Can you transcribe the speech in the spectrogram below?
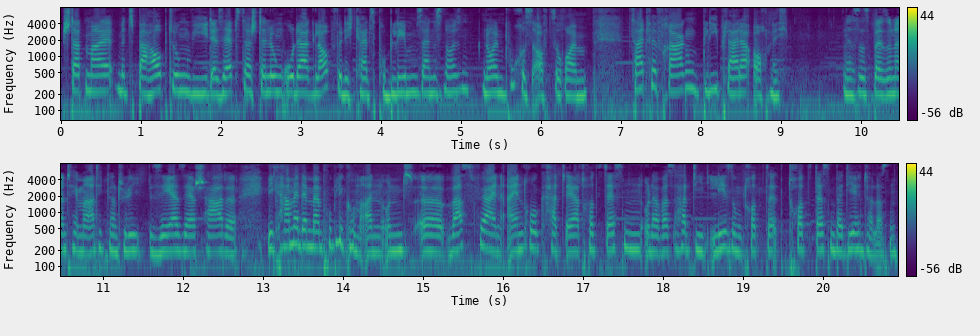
statt mal mit Behauptungen wie der Selbstdarstellung oder Glaubwürdigkeitsproblemen seines neuen, neuen Buches aufzuräumen. Zeit für Fragen blieb leider auch nicht. Das ist bei so einer Thematik natürlich sehr, sehr schade. Wie kam er denn beim Publikum an und äh, was für einen Eindruck hat er trotz dessen oder was hat die Lesung trotz, trotz dessen bei dir hinterlassen?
